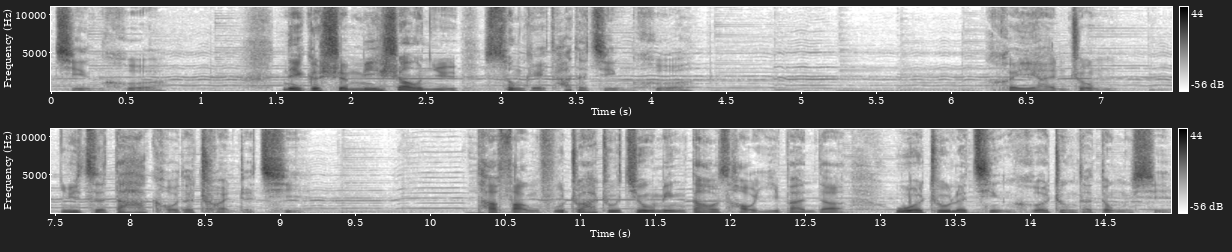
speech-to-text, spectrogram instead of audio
锦盒，那个神秘少女送给他的锦盒。黑暗中，女子大口的喘着气，她仿佛抓住救命稻草一般的握住了锦盒中的东西。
